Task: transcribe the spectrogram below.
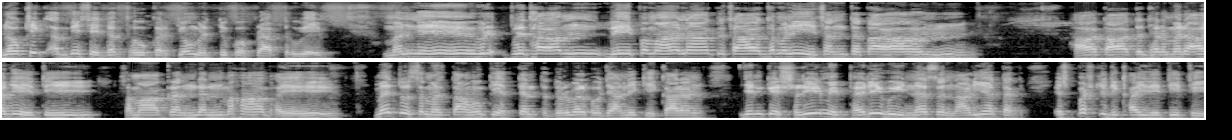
लौकिक अग्नि से दग्ध होकर क्यों मृत्यु को प्राप्त हुए? मन वृथा वेपमाना कृषाधमनी संतता हातात धर्मराजेति समाक्रंदन महाभय। मैं तो समझता हूँ कि अत्यंत दुर्बल हो जाने के कारण जिनके शरीर में फैली हुई नस नाड़ियाँ तक स्पष्ट दिखाई देती थी,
